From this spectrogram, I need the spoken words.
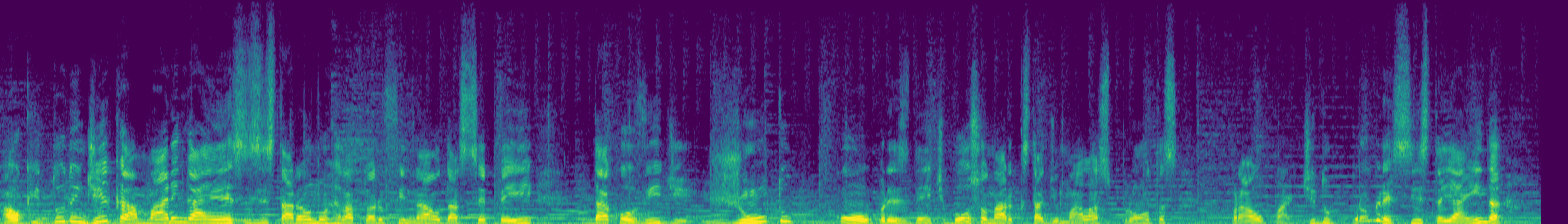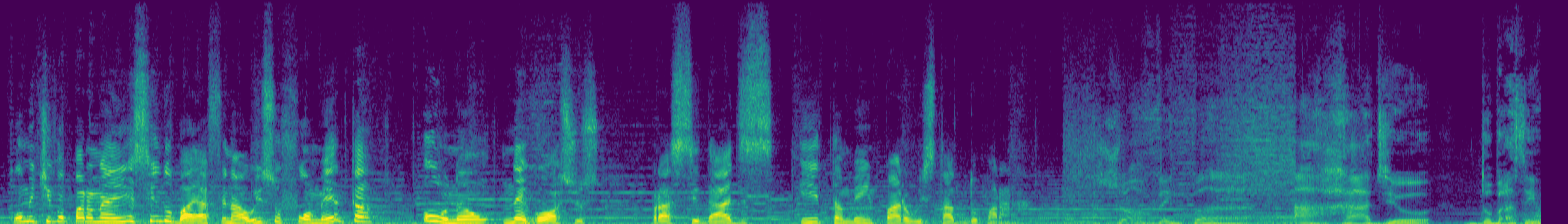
Ao que tudo indica, maringaenses estarão no relatório final da CPI da Covid, junto com o presidente Bolsonaro, que está de malas prontas para o Partido Progressista e ainda comitiva paranaense em Dubai. Afinal, isso fomenta ou não negócios para as cidades e também para o estado do Paraná? Jovem Pan, a rádio do Brasil.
